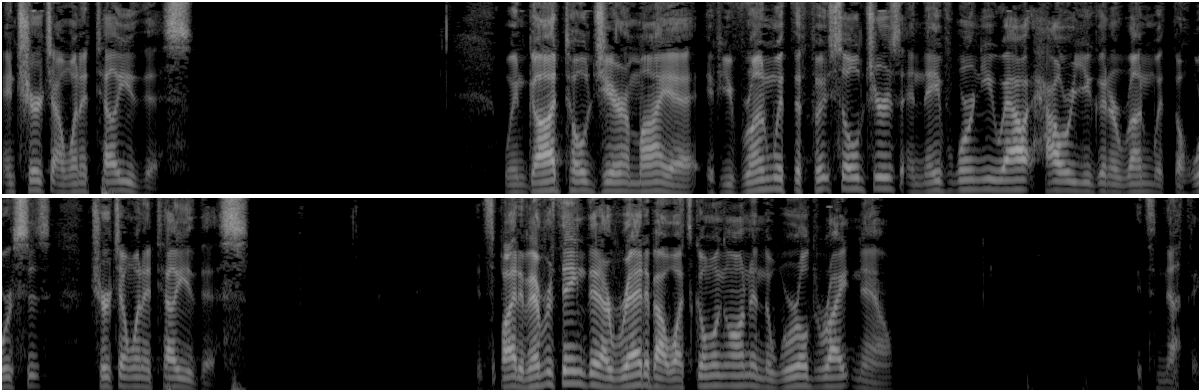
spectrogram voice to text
And, church, I want to tell you this. When God told Jeremiah, if you've run with the foot soldiers and they've worn you out, how are you going to run with the horses? Church, I want to tell you this. In spite of everything that I read about what's going on in the world right now, it's nothing.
